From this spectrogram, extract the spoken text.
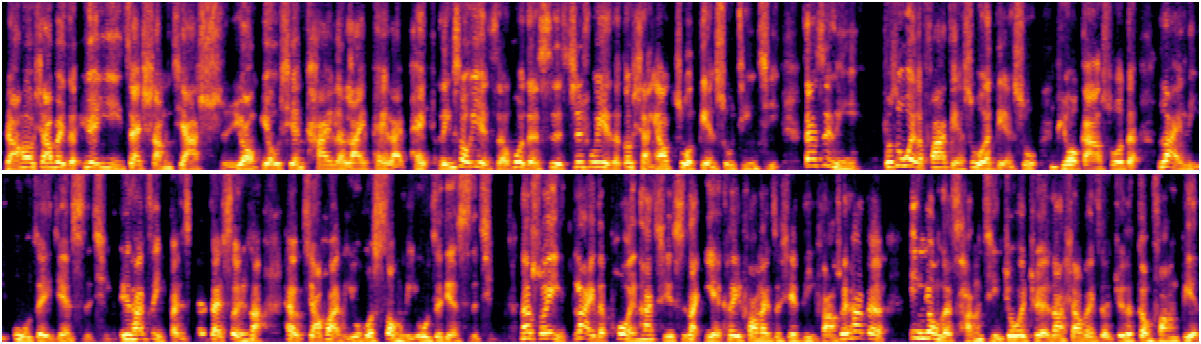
然后消费者愿意在商家使用优先开了来配来配，零售业者或者是支付业者都想要做点数经济，但是你。不是为了发点数而点数，比如我刚刚说的赖礼物这一件事情，因为他自己本身在社群上还有交换礼物或送礼物这件事情。那所以赖的 point 它其实是在也可以放在这些地方，所以它的应用的场景就会觉得让消费者觉得更方便。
